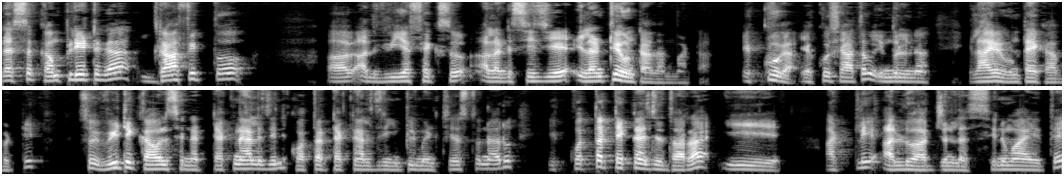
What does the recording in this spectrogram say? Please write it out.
ప్లస్ కంప్లీట్గా గ్రాఫిక్తో అది విఎఫ్ఎక్స్ అలాంటి సిజిఏ ఇలాంటివి ఉంటుంది అనమాట ఎక్కువగా ఎక్కువ శాతం ఇందులో ఇలాగే ఉంటాయి కాబట్టి. సో వీటికి కావాల్సిన టెక్నాలజీని కొత్త టెక్నాలజీని ఇంప్లిమెంట్ చేస్తున్నారు. ఈ కొత్త టెక్నాలజీ ద్వారా ఈ అట్లీ అల్లు అర్జున్ల సినిమా అయితే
